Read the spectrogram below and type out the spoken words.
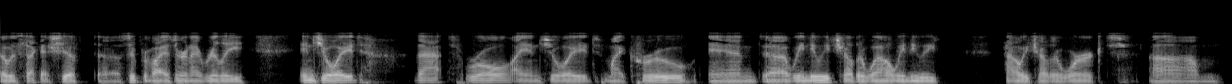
I was second shift uh, supervisor, and I really enjoyed that role. I enjoyed my crew, and uh, we knew each other well. We knew each how each other worked. Um,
